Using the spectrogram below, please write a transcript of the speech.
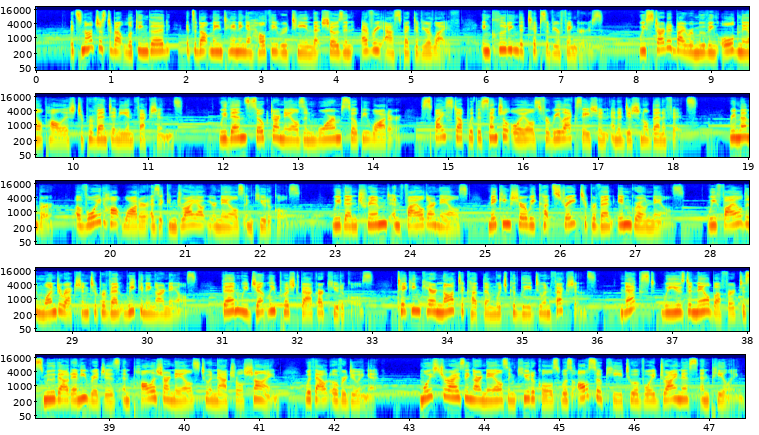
It's not just about looking good, it's about maintaining a healthy routine that shows in every aspect of your life, including the tips of your fingers. We started by removing old nail polish to prevent any infections. We then soaked our nails in warm, soapy water, spiced up with essential oils for relaxation and additional benefits. Remember, avoid hot water as it can dry out your nails and cuticles. We then trimmed and filed our nails, making sure we cut straight to prevent ingrown nails. We filed in one direction to prevent weakening our nails. Then we gently pushed back our cuticles, taking care not to cut them which could lead to infections. Next, we used a nail buffer to smooth out any ridges and polish our nails to a natural shine, without overdoing it. Moisturizing our nails and cuticles was also key to avoid dryness and peeling.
